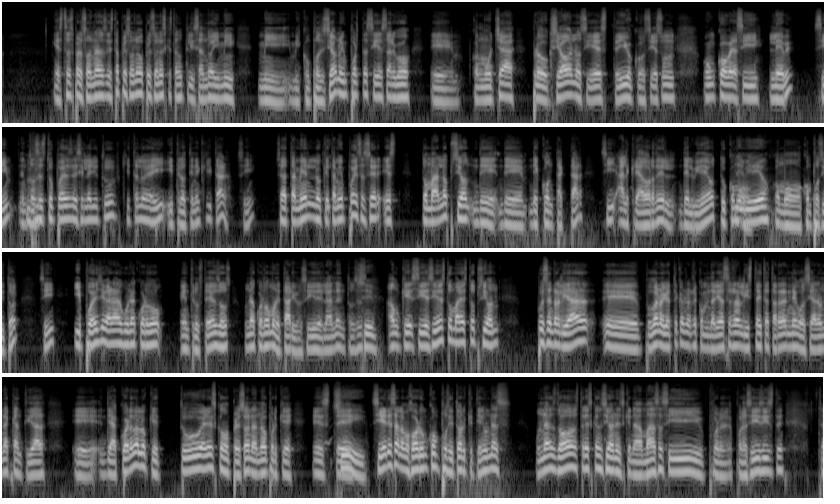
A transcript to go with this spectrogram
estas personas, esta persona o personas que están utilizando ahí mi, mi, mi composición, no importa si es algo eh, con mucha producción o si es, te digo, o si es un, un cover así leve, ¿sí? Entonces tú puedes decirle a YouTube, quítalo de ahí y te lo tiene que quitar, ¿sí? O sea, también lo que también puedes hacer es tomar la opción de, de, de contactar, ¿sí? Al creador del, del video, tú como del video. como compositor, ¿sí? Y puedes llegar a algún acuerdo entre ustedes dos, un acuerdo monetario, ¿sí? De lana. Entonces, Sí. aunque si decides tomar esta opción, pues en realidad, eh, pues bueno, yo te re- recomendaría ser realista y tratar de negociar una cantidad eh, de acuerdo a lo que tú eres como persona, ¿no? Porque, este, Sí. si eres a lo mejor un compositor que tiene unas, unas dos, tres canciones que nada más así, por, por así hiciste,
